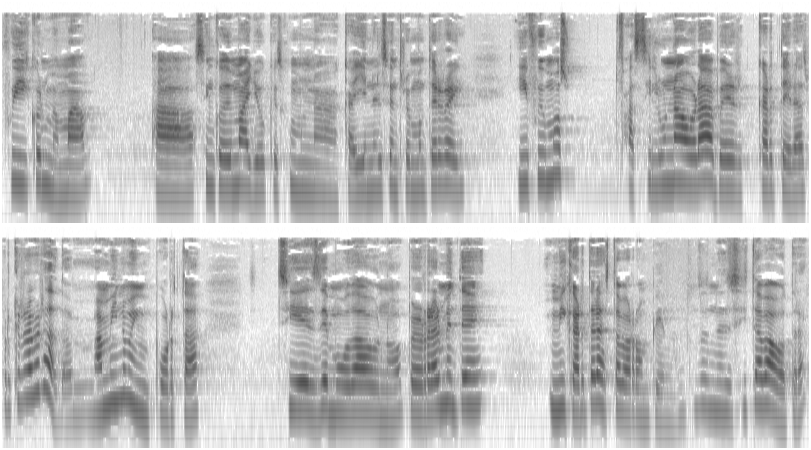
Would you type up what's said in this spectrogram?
fui con mi mamá a 5 de mayo, que es como una calle en el centro de Monterrey, y fuimos fácil una hora a ver carteras, porque la verdad, a mí no me importa si es de moda o no, pero realmente mi cartera estaba rompiendo, entonces necesitaba otra.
